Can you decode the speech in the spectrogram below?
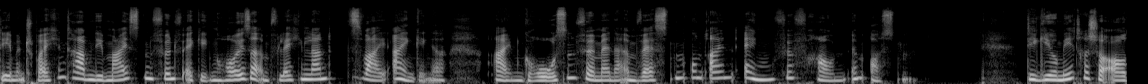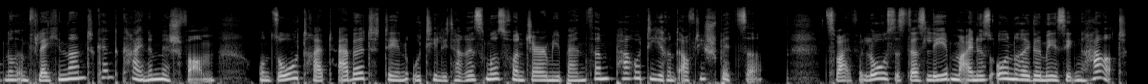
Dementsprechend haben die meisten fünfeckigen Häuser im Flächenland zwei Eingänge, einen großen für Männer im Westen und einen engen für Frauen im Osten. Die geometrische Ordnung im Flächenland kennt keine Mischform, und so treibt Abbott den Utilitarismus von Jeremy Bentham parodierend auf die Spitze. Zweifellos ist das Leben eines Unregelmäßigen hart,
